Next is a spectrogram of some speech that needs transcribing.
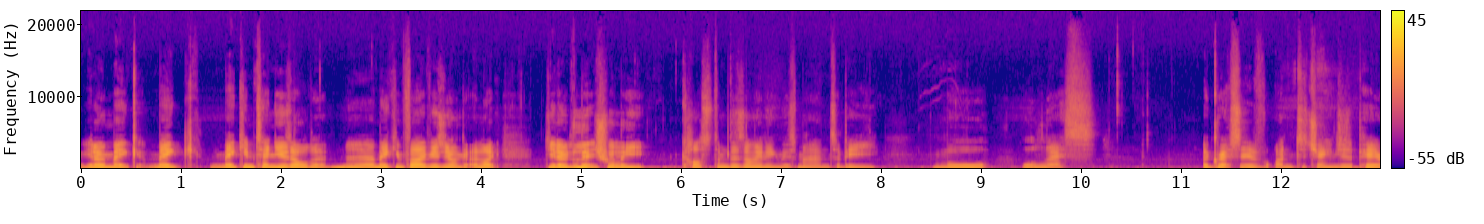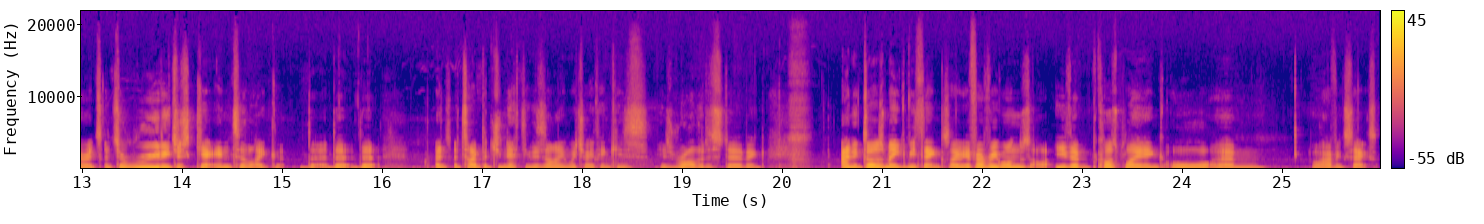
you know, make make make him ten years older, no, make him five years younger, and like, you know, literally custom designing this man to be more or less aggressive and to change his appearance and to really just get into like the the, the a, a type of genetic design which I think is is rather disturbing. And it does make me think. So if everyone's either cosplaying or um or having sex,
